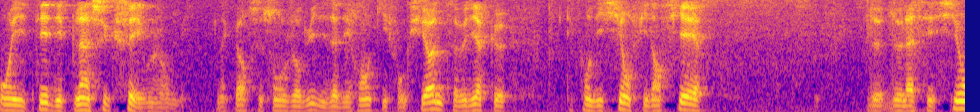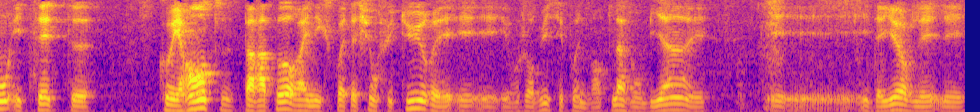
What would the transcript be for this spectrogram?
ont été des pleins succès aujourd'hui. Ce sont aujourd'hui des adhérents qui fonctionnent. Ça veut dire que les conditions financières de, la session étaient euh, cohérentes par rapport à une exploitation future et, aujourd'hui ces points de vente-là vont bien et, d'ailleurs les,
